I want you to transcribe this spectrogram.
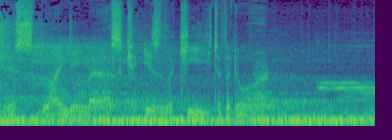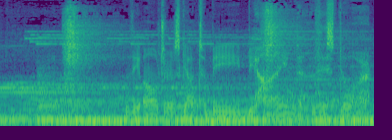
this blinding mask is the key to the door. The altar's got to be behind this door.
